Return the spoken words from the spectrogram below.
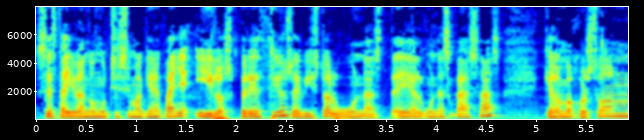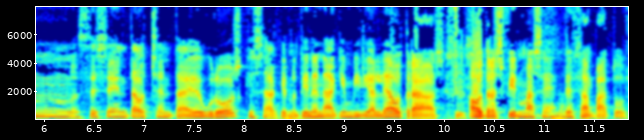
se está llevando muchísimo aquí en España y los precios he visto algunas eh, algunas casas que a lo mejor son 60 80 euros que sea que no tienen nada que envidiarle a otras a otras firmas ¿eh? de zapatos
